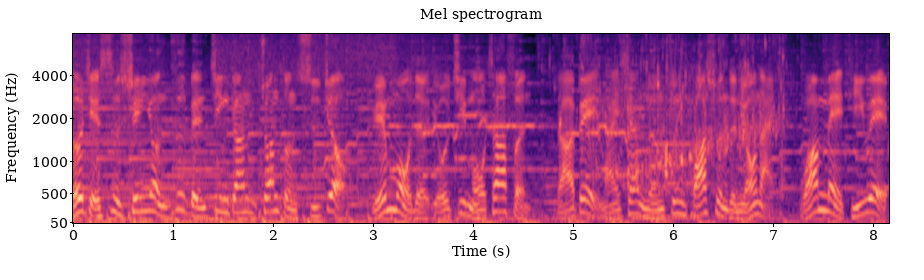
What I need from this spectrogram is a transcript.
而且是先用日本金刚专等持久原抹的有机抹茶粉，搭配奶香浓醇滑顺的牛奶，完美提味，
